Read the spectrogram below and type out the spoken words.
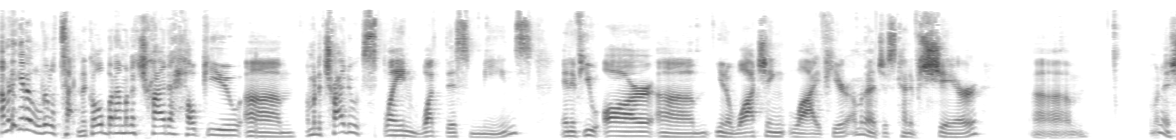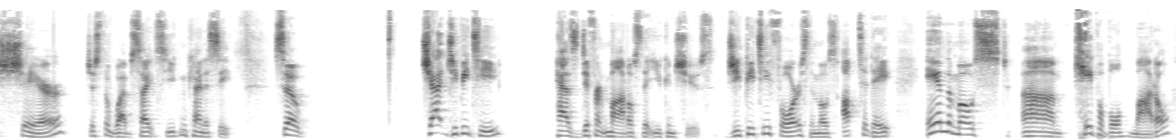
I'm going to get a little technical, but I'm going to try to help you. Um, I'm going to try to explain what this means. And if you are, um, you know, watching live here, I'm going to just kind of share. Um, I'm going to share just the website so you can kind of see. So, ChatGPT has different models that you can choose. GPT-4 is the most up to date and the most um, capable model,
